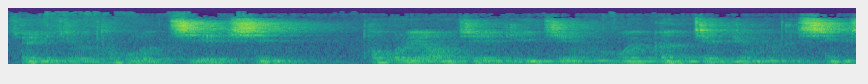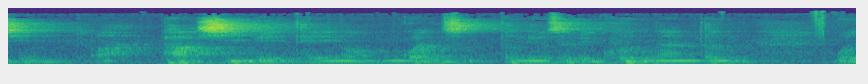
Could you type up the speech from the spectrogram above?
所以就通过解性，透过了解理解，我们会更坚定我们的信心啊。怕细别提哦，不管等有什么困难等，我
